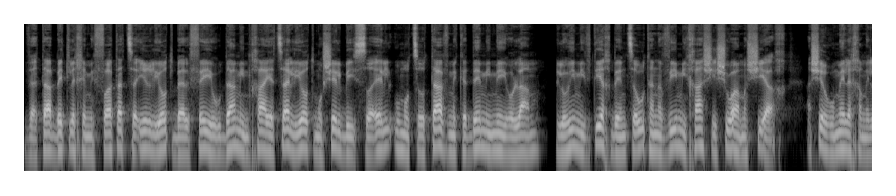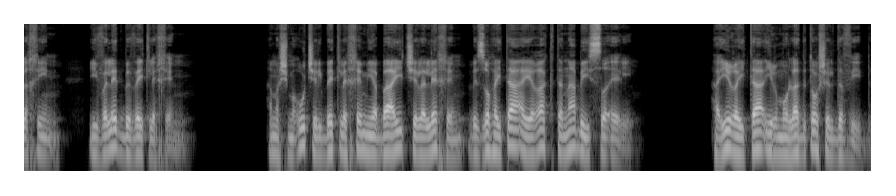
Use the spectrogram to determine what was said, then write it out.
ועתה בית לחם אפרתה צעיר להיות באלפי יהודה ממך יצא להיות מושל בישראל ומוצאותיו מקדם ימי עולם, אלוהים הבטיח באמצעות הנביא מיכה שישוע המשיח, אשר הוא מלך המלכים, ייוולד בבית לחם. המשמעות של בית לחם היא הבית של הלחם, וזו הייתה עיירה קטנה בישראל. העיר הייתה עיר מולדתו של דוד.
